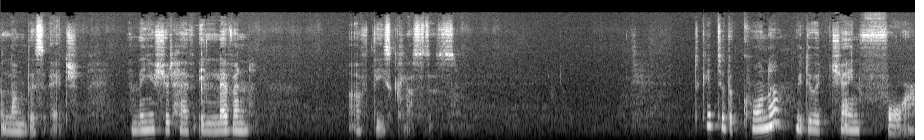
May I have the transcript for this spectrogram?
along this edge. And then you should have 11 of these clusters. To get to the corner, we do a chain 4. One,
